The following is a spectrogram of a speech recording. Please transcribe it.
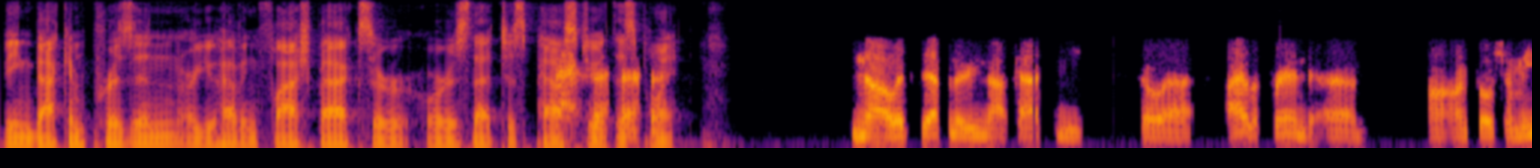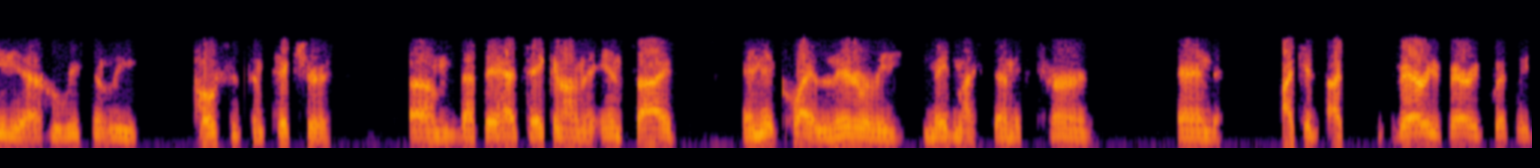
being back in prison? Are you having flashbacks, or or is that just past you at this point? No, it's definitely not past me. So uh, I have a friend um, on social media who recently posted some pictures um, that they had taken on the inside, and it quite literally made my stomach turn. And I could, I very, very quickly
